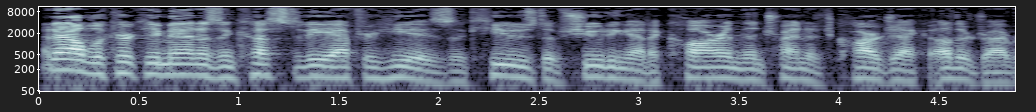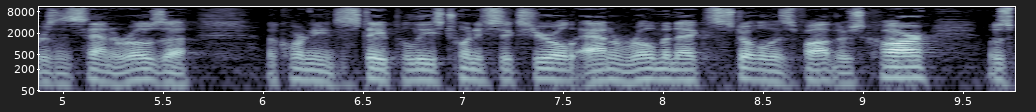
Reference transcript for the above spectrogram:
An Albuquerque man is in custody after he is accused of shooting at a car and then trying to carjack other drivers in Santa Rosa. According to state police, 26-year-old Adam Romanek stole his father's car was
